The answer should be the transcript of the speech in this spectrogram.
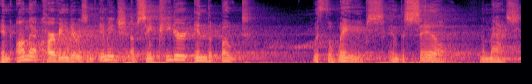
And on that carving, there is an image of St. Peter in the boat with the waves and the sail the mast.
